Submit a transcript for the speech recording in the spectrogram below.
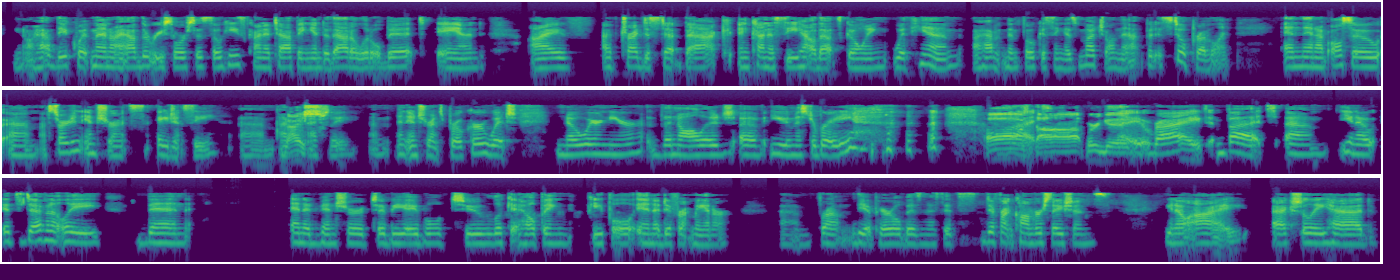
you know, I have the equipment, I have the resources, so he's kind of tapping into that a little bit. And I've I've tried to step back and kind of see how that's going with him. I haven't been focusing as much on that, but it's still prevalent. And then I've also um, I've started an insurance agency. Um, I'm Nice. actually I'm an insurance broker, which nowhere near the knowledge of you, Mr. Brady. Oh, But- stop. We're good. Right, right. But, um, you know, it's definitely been an adventure to be able to look at helping people in a different manner, um, from the apparel business. It's different conversations. You know, I actually had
